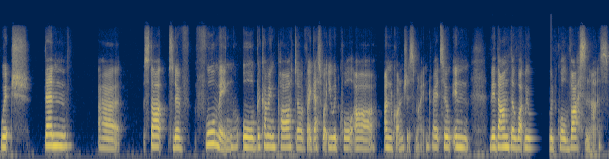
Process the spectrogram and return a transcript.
which then uh, start sort of forming or becoming part of, I guess, what you would call our unconscious mind, right? So in Vedanta, what we would call vasanas,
